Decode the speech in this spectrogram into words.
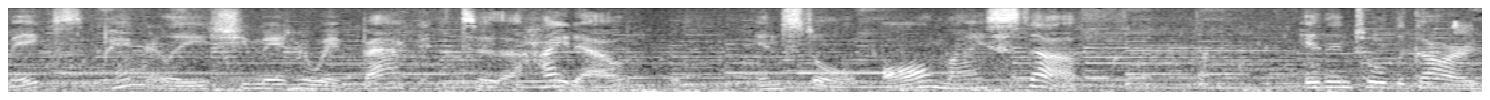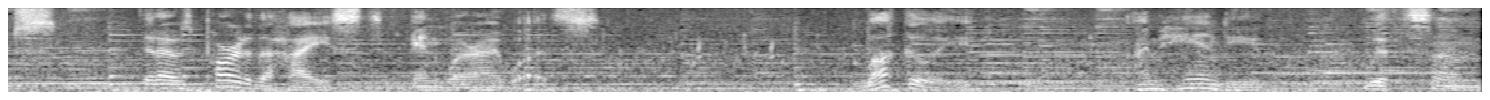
Makes apparently she made her way back to the hideout and stole all my stuff and then told the guards that I was part of the heist and where I was. Luckily, I'm handy with some.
